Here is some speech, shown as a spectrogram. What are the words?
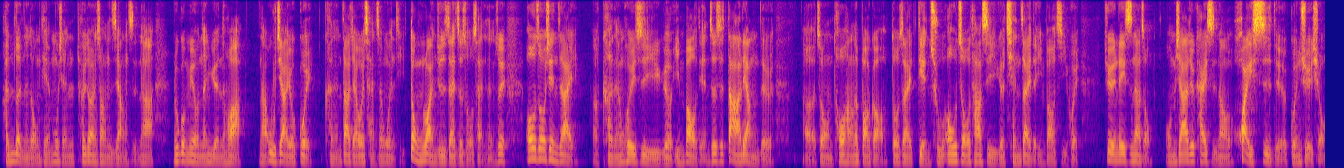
很冷的冬天，目前推断上是这样子。那如果没有能源的话，那物价又贵，可能大家会产生问题，动乱就是在这时候产生。所以欧洲现在呃可能会是一个引爆点，这是大量的。呃，这种投行的报告都在点出欧洲它是一个潜在的引爆机会，就有点类似那种我们现在就开始那种坏事的滚雪球，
